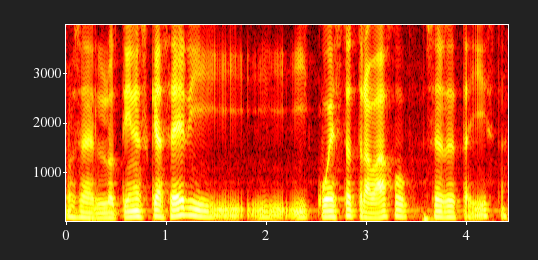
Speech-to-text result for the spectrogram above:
O sea, lo tienes que hacer y, y cuesta trabajo ser detallista.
